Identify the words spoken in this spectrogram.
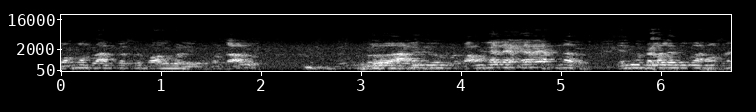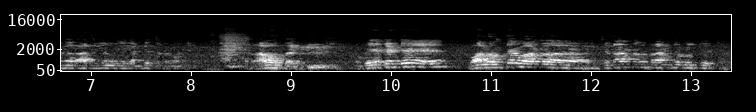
బొమ్మ బ్లాక్ బస్టర్ బాగుపడి ఒక చాలు. ఇప్పుడు ఆనంద్ పవన్ కళ్యాణ్ గారే అంటున్నారు. ఎందుకు పిల్లలు ఎందుకు అనవసరంగా రాజకీయం వీళ్ళకి అంటించడం అని. రావద్దండి. ఇప్పుడు ఏంటంటే వాళ్ళు వస్తే వాళ్ళ చిన్న ప్రాంతంలో వచ్చి వచ్చారు.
